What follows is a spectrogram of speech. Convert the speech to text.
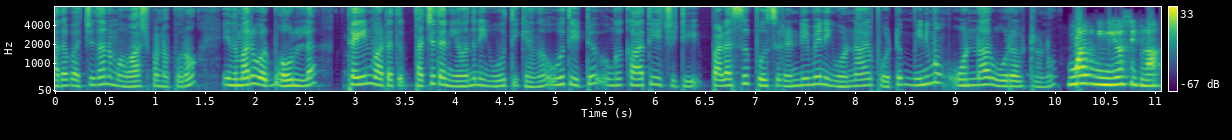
அதை வச்சு தான் நம்ம வாஷ் பண்ண போகிறோம் இந்த மாதிரி ஒரு பவுலில் ப்ளெயின் வாட்டர் பச்சை தண்ணியை வந்து நீங்கள் ஊற்றிக்கங்க ஊற்றிட்டு உங்கள் காத்தியை சீட்டி பழசு புதுசு ரெண்டையுமே நீங்கள் ஒன்றாவே போட்டு மினிமம் ஒன் ஹவர் ஊற விட்டுறணும். உங்களுக்கு நீங்கள் யோசிக்கலாம்.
